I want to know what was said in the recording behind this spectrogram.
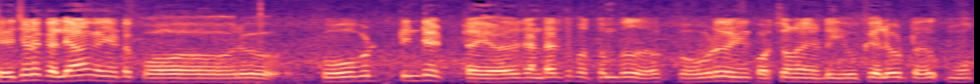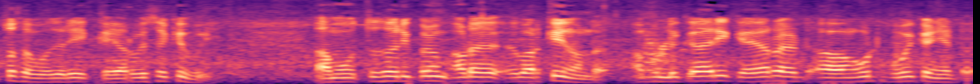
ചേച്ചിയുടെ കല്യാണം കഴിഞ്ഞിട്ട് ഒരു കോവിഡിന്റെ രണ്ടായിരത്തി പത്തൊമ്പത് കോവിഡ് കഴിഞ്ഞ് കുറച്ച് നാൾ കഴിഞ്ഞിട്ട് യു കെയിലോട്ട് മൂത്ത സഹോദരി കെയർ വിസയ്ക്ക് പോയി. മൂത്ത സഹോദരി ഇപ്പം അവിടെ വർക്ക് ചെയ്യുന്നുണ്ട്. ആ പുള്ളിക്കാരി കയറായിട്ട് അങ്ങോട്ട് പോയി കഴിഞ്ഞിട്ട്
